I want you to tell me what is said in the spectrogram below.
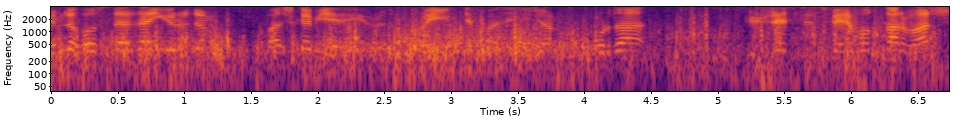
Şimdi hostelden yürüdüm. Başka bir yere yürüdüm. Burayı ilk defa deneyeceğim. Burada ücretsiz feribotlar var.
